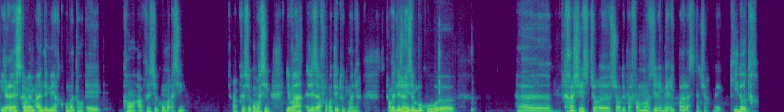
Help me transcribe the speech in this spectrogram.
il reste quand même un des meilleurs combattants. Et quand, après ce combat-ci, après ce combat-ci, il va les affronter de toute manière. En fait, les gens, ils aiment beaucoup euh, euh, cracher sur, euh, sur des performances, dire qu'ils ne méritent pas la ceinture. Mais qui d'autre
